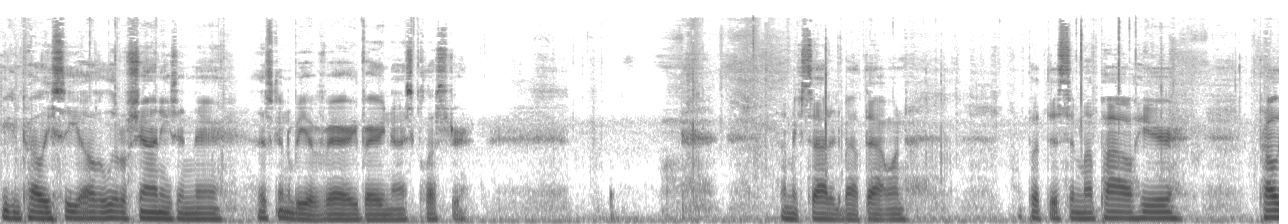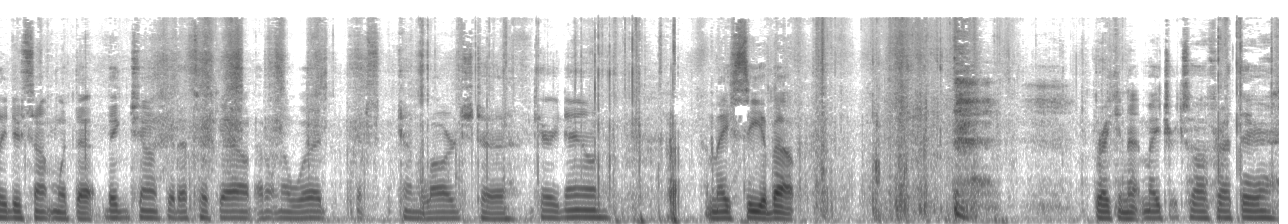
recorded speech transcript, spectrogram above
you can probably see all the little shinies in there. That's going to be a very, very nice cluster. I'm excited about that one. I'll put this in my pile here. Probably do something with that big chunk that I took out. I don't know what. It's kind of large to carry down. I may see about breaking that matrix off right there.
